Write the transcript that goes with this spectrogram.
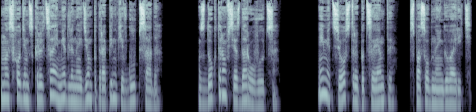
Мы сходим с крыльца и медленно идем по тропинке вглубь сада. С доктором все здороваются. И медсестры, и пациенты, способные говорить.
